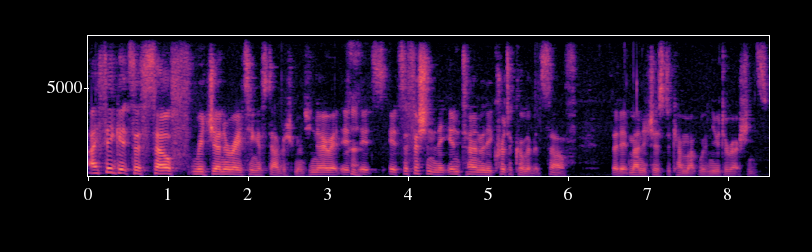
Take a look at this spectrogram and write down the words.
I think it's a self-regenerating establishment. You know, it, it, huh. it's it's sufficiently internally critical of itself that it manages to come up with new directions.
